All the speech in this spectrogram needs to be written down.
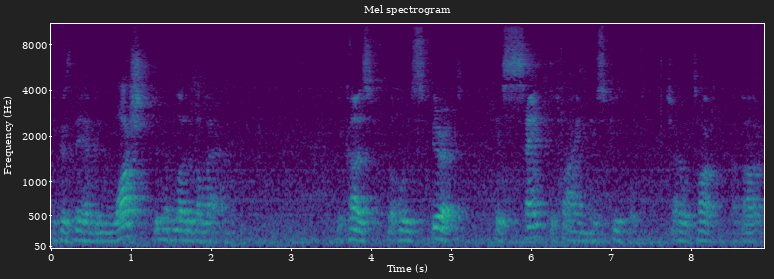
because they have been washed in the blood of the Lamb, because the Holy Spirit is sanctifying his people, which I will talk about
